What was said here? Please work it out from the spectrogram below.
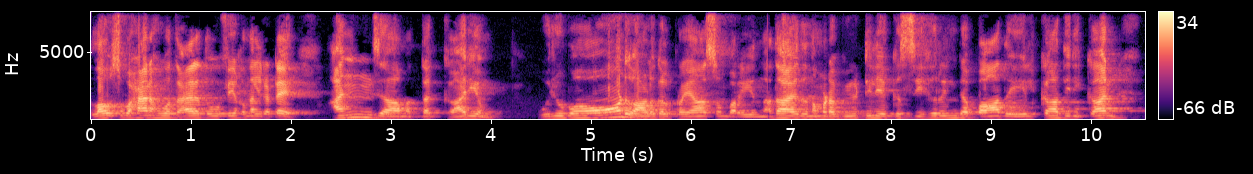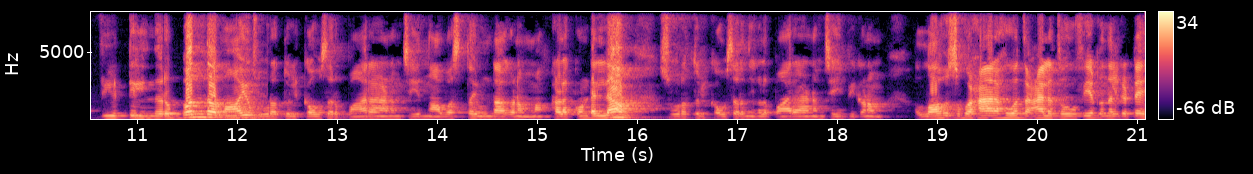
അള്ളാഹു സുബാനഹുവ താര തൗഫീഖ് നൽകട്ടെ. അഞ്ചാമത്തെ കാര്യം ഒരുപാട് ആളുകൾ പ്രയാസം പറയുന്ന അതായത് നമ്മുടെ വീട്ടിലേക്ക് സിഹറിന്റെ പാത ഏൽക്കാതിരിക്കാൻ വീട്ടിൽ നിർബന്ധമായും സൂറത്തുൽ കൗസർ പാരായണം ചെയ്യുന്ന അവസ്ഥ ഉണ്ടാകണം മക്കളെ കൊണ്ടെല്ലാം സൂറത്തുൽ കൗസർ നിങ്ങൾ പാരായണം ചെയ്യിപ്പിക്കണം. അള്ളാഹു സുബഹാനഹുവ തൗഫീഖ് നൽകട്ടെ.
